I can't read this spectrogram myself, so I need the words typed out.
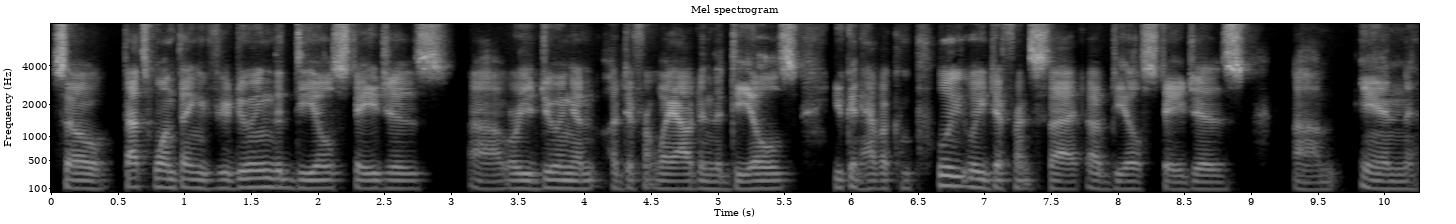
So that's one thing. If you're doing the deal stages uh, or you're doing a, a different layout in the deals, you can have a completely different set of deal stages um, in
